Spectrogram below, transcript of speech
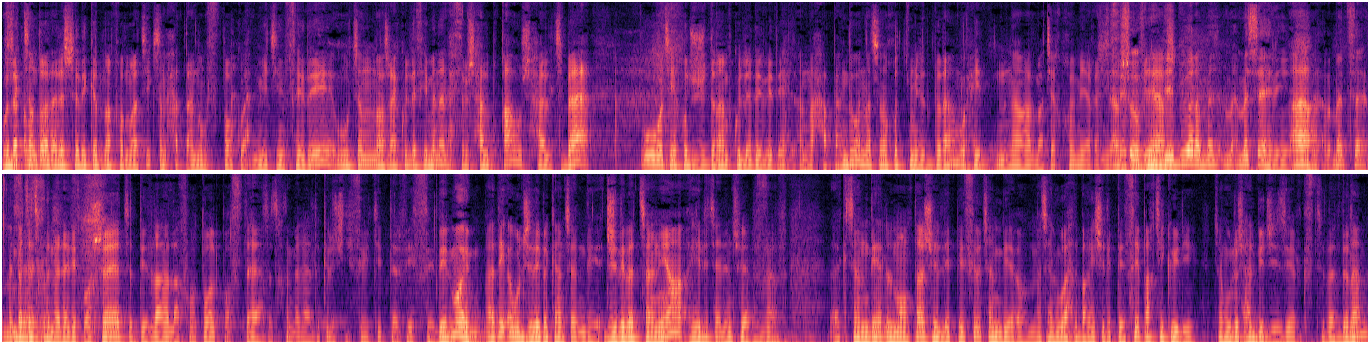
وذاك تندور على الشركة ديال ال informatique تنحط عندهم stock واحد 200 سي دي وتنرجع كل سيمانه نحسب شحال بقى وشحال تباع. وهو تياخذ جوج دراهم كل DVD أنا حاط عنده أنا تناخذ 8 دراهم وحيد منها ال matière première يعني شوف. ال début راه ما- آه. راه ما. تخدم على les pochettes تدير la photo ال poster تخدم على هذاك اللي تيدار فيه السي دي المهم هذه أول تجربة كانت عندي. التجربة الثانية هي اللي تعلمت فيها بزاف. كنت ندير المونتاج ديال les PC وتنبيعهم. مثلا واحد باغي يشري PC particulier تنقول له شحال ال budget ديالك؟ 6000 درهم.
